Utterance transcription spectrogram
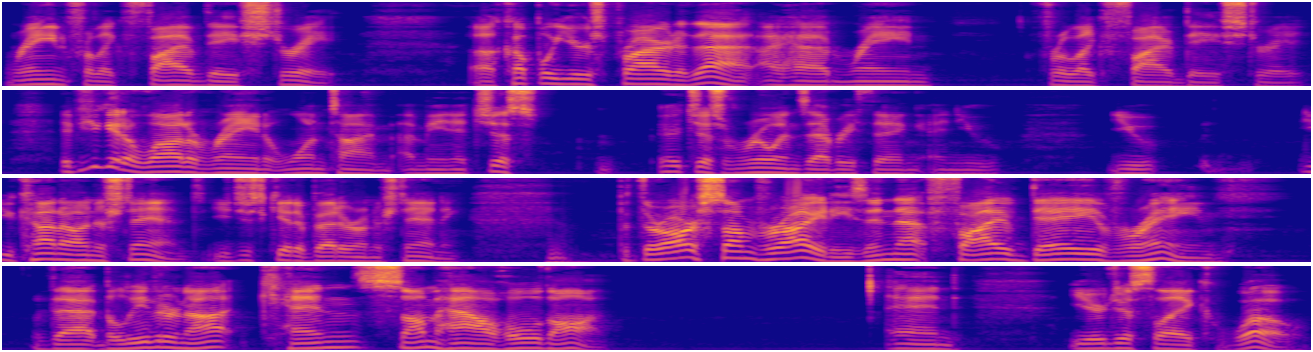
rain for like five days straight. A couple years prior to that, I had rain for like five days straight. If you get a lot of rain at one time, I mean, it just it just ruins everything, and you you you kind of understand. You just get a better understanding. But there are some varieties in that five day of rain that, believe it or not, can somehow hold on. And you're just like, whoa,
